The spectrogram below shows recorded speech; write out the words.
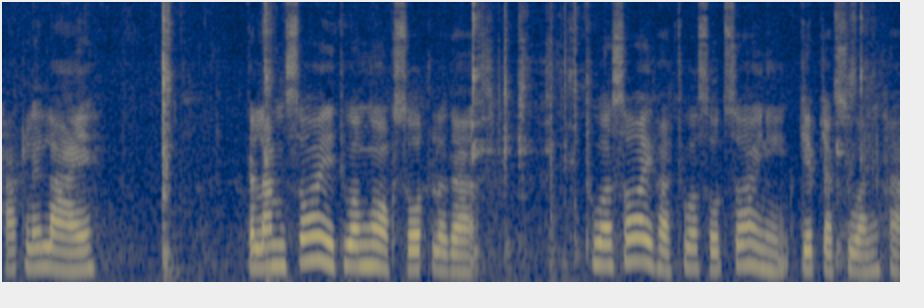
พักหลายๆกะลำส้อยทั่วงอกสดแล้วก็ทั่วส้อยค่ะ ทั่วสดส้อยนี่ เก็บจากสวนค่ะ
